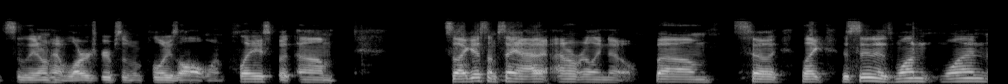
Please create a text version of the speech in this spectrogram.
so they don't have large groups of employees all at one place. But um, so I guess I'm saying I, I don't really know. Um, so like as soon as one one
